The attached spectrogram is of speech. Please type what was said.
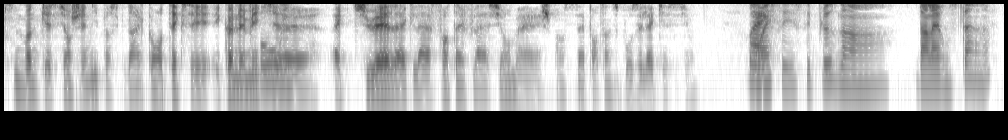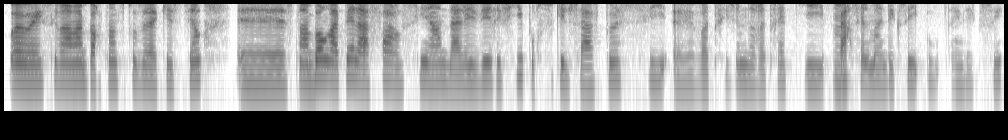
C'est une bonne question, Chénie, parce que dans le contexte économique euh, actuel, avec la forte inflation, ben, je pense que c'est important de se poser la question. Oui, ouais, c'est plus dans, dans l'air du temps. Oui, hein? oui, c'est vraiment important de se poser la question. Euh, c'est un bon rappel à faire aussi, hein, d'aller vérifier pour ceux qui ne le savent pas si votre régime de retraite est mmh. partiellement indexé ou indexé.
